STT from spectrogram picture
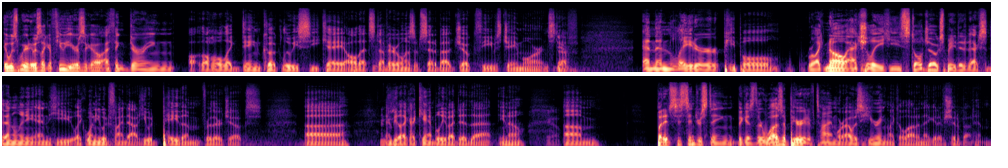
It was weird. It was like a few years ago. I think during the whole like Dane Cook, Louis C.K., all that stuff. Everyone was upset about joke thieves, Jay Mohr, and stuff. And then later, people were like, "No, actually, he stole jokes, but he did it accidentally." And he like when he would find out, he would pay them for their jokes, uh, and be like, "I can't believe I did that," you know. Yeah. Um, but it's just interesting because there was a period of time where I was hearing like a lot of negative shit about him,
